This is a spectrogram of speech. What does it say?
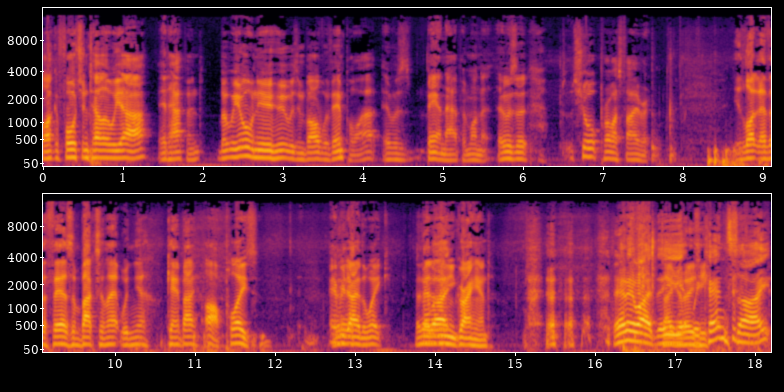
Like a fortune teller we are, it happened. But we all knew who was involved with Empire. It was bound to happen, wasn't it? It was a short price favourite. You'd like to have a thousand bucks in that, wouldn't you, Campo? Oh, please. Every Yeah. day of the week. Better Anyway. than your Greyhound. Anyway, the, we can say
